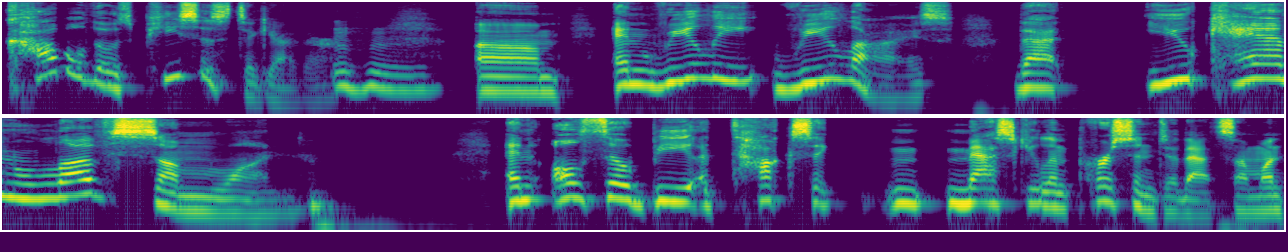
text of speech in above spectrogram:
cobble those pieces together, hmm um, and really realize that you can love someone and also be a toxic m- masculine person to that someone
